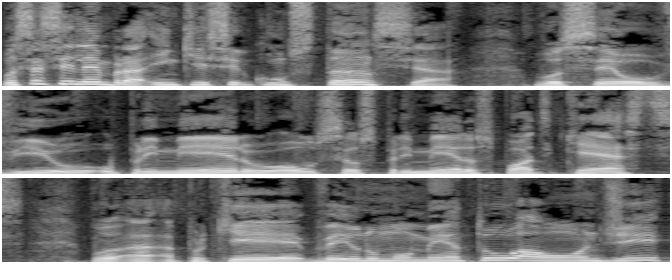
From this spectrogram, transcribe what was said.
Você se lembra em que circunstância você ouviu o primeiro ou seus primeiros podcasts? Porque veio no momento aonde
